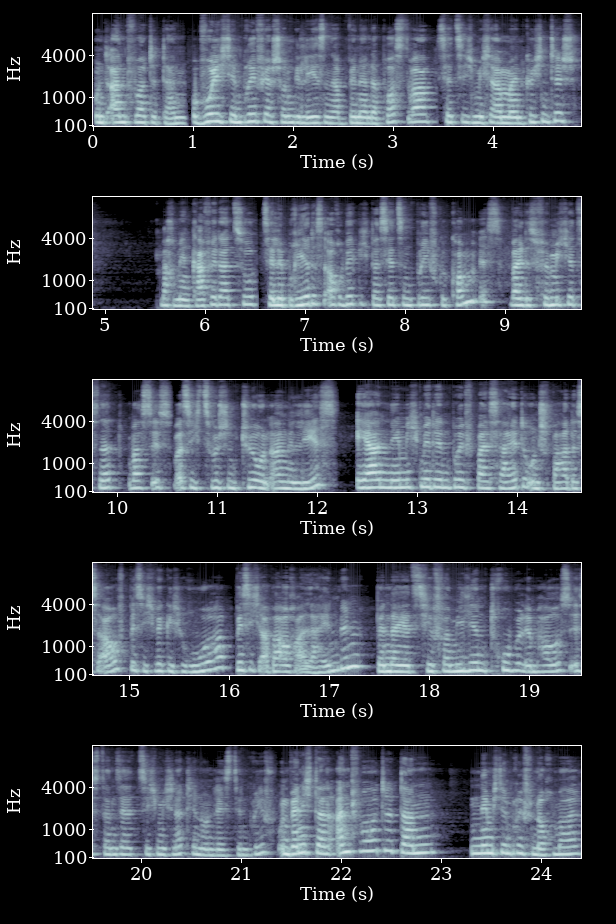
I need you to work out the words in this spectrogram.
und antworte dann. Obwohl ich den Brief ja schon gelesen habe, wenn er in der Post war, setze ich mich an meinen Küchentisch, mache mir einen Kaffee dazu, zelebriere das auch wirklich, dass jetzt ein Brief gekommen ist, weil das für mich jetzt nicht was ist, was ich zwischen Tür und Angel lese. Eher nehme ich mir den Brief beiseite und spare das auf, bis ich wirklich Ruhe habe, bis ich aber auch allein bin. Wenn da jetzt hier Familientrubel im Haus ist, dann setze ich mich nicht hin und lese den Brief. Und wenn ich dann antworte, dann nehme ich den Brief nochmal,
